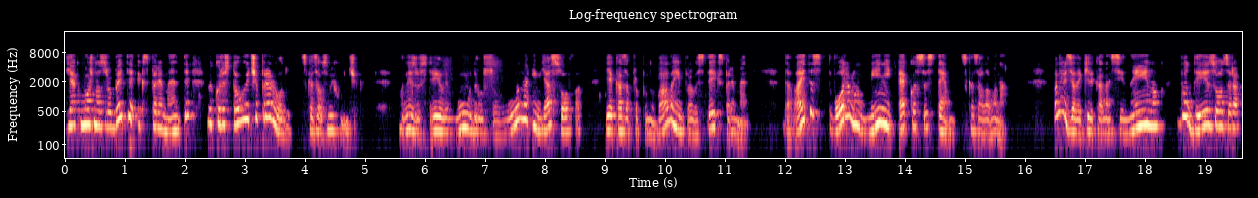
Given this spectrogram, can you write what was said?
як можна зробити експерименти, використовуючи природу, сказав сміхунчик. Вони зустріли мудру сову на ім'я Софа, яка запропонувала їм провести експеримент. Давайте створимо міні-екосистему, сказала вона. Вони взяли кілька насінинок, води з озера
